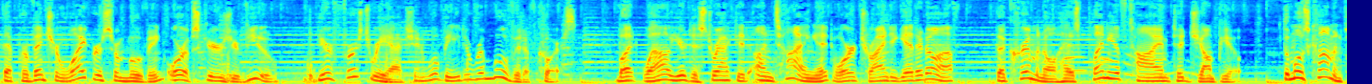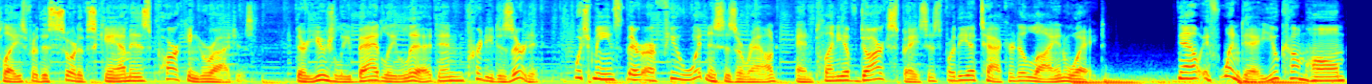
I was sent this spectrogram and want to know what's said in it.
that prevents your wipers from moving or obscures your view, your first reaction will be to remove it, of course. But while you're distracted untying it or trying to get it off, the criminal has plenty of time to jump you. The most common place for this sort of scam is parking garages. They're usually badly lit and pretty deserted, which means there are few witnesses around and plenty of dark spaces for the attacker to lie in wait. Now, if one day you come home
